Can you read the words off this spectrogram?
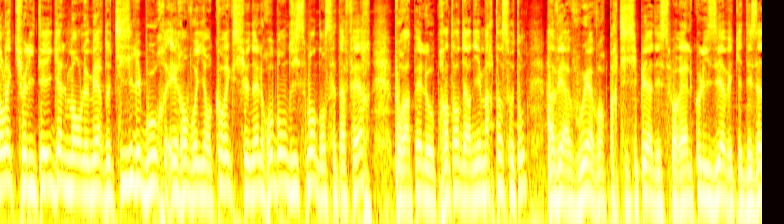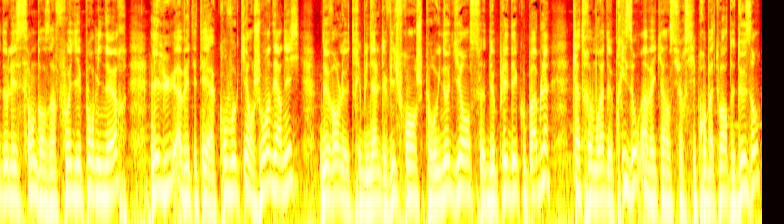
Dans l'actualité également, le maire de Tizy-les-Bourgs est renvoyé en correctionnel rebondissement dans cette affaire. Pour rappel, au printemps dernier, Martin Sauton avait avoué avoir participé à des soirées alcoolisées avec des adolescents dans un foyer pour mineurs. L'élu avait été convoqué en juin dernier devant le tribunal de Villefranche pour une audience de plaider coupable. Quatre mois de prison avec un sursis probatoire de deux ans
